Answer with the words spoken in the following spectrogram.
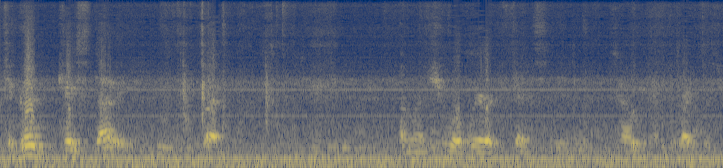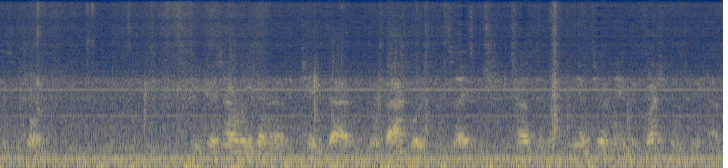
It's a good case study, but I'm not sure where it fits in how we have to write this report. Because how are we gonna take that and go backwards and say, how's it answer any of the questions we have?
